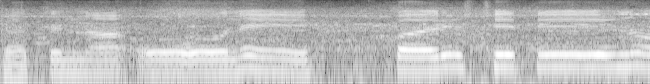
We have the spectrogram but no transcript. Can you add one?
ઘટનાઓને પરિસ્થિતિનો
